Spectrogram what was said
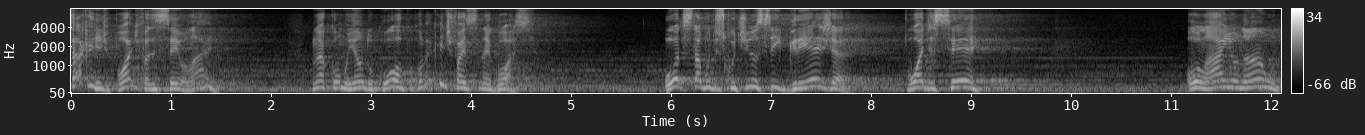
Será que a gente pode fazer ceia online? Não é comunhão do corpo? Como é que a gente faz esse negócio? Outros estavam discutindo se igreja pode ser online ou não.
